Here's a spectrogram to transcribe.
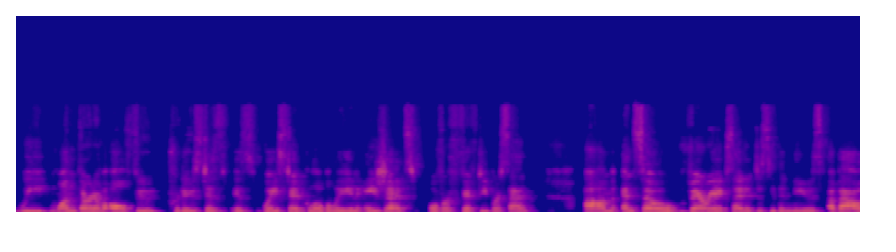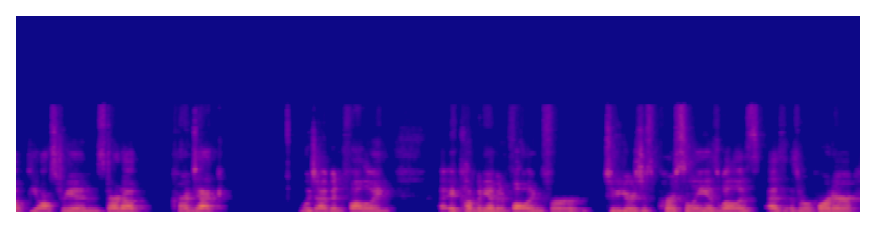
We one third of all food produced is is wasted globally. In Asia, it's over fifty percent. Um, and so, very excited to see the news about the Austrian startup Kern Tec, which I've been following, a company I've been following for two years, just personally as well as as, as a reporter.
